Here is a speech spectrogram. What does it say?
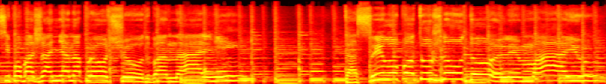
Всі побажання напрочуд банальні. Та силу потужну долі мають.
